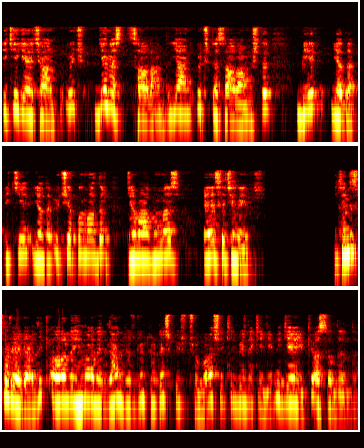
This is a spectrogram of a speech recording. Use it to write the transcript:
2G çarpı 3 gene sağlandı. Yani 3 de sağlanmıştı. 1 ya da 2 ya da 3 yapılmalıdır. Cevabımız E seçeneğidir. İkinci soruya geldik. Ağırlığı ihmal edilen düzgün türdeş bir çubuğa şekil 1'deki gibi G yükü asıldığında.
